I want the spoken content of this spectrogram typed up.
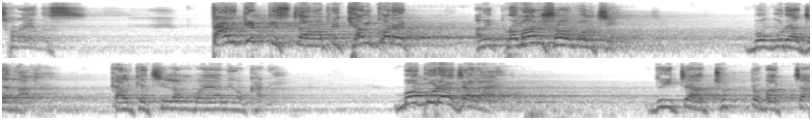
ছড়াই দিস টার্গেট ইসলাম, আপনি খেয়াল করেন, আমি প্রমাণ সহ বলছি, বগুড়া জেলা কালকে ছিলাম বয়ানে ওখানে, বগুড়া জেলায় দুইটা ছোট্ট বাচ্চা,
